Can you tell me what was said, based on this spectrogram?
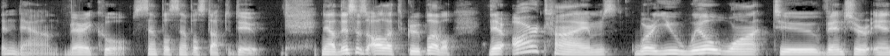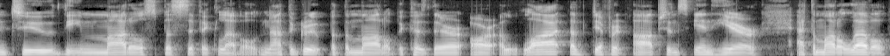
and down. Very cool. Simple, simple stuff to do. Now, this is all at the group level. There are times where you will want to venture into the model specific level, not the group, but the model, because there are a lot of different options in here at the model level.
